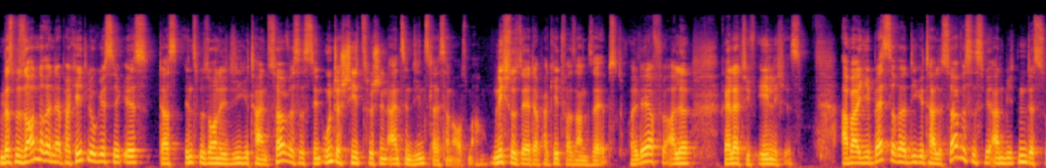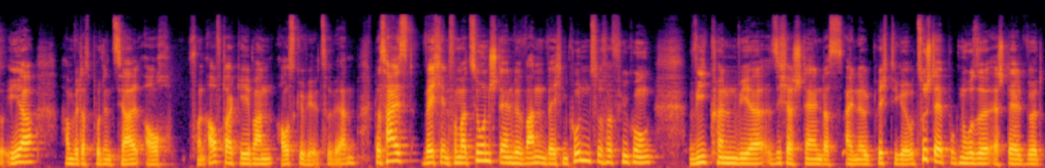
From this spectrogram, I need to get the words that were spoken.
Und das Besondere in der Paketlogistik ist, dass insbesondere die digitalen Services den Unterschied zwischen den einzelnen Dienstleistern ausmachen. Nicht so sehr der Paketversand selbst, weil der für alle relativ ähnlich ist. Aber je bessere digitale Services wir anbieten, desto eher haben wir das Potenzial auch von Auftraggebern ausgewählt zu werden. Das heißt, welche Informationen stellen wir wann welchen Kunden zur Verfügung? Wie können wir sicherstellen, dass eine richtige Zustellprognose erstellt wird?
